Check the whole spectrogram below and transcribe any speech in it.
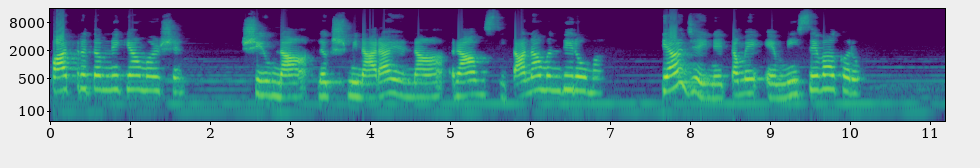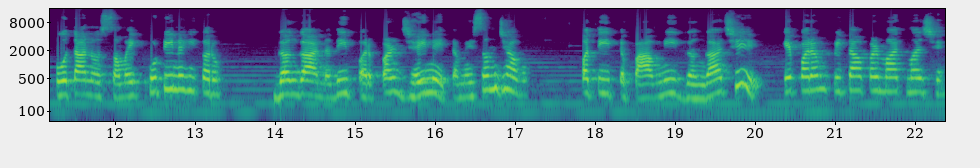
પાત્ર તમને ક્યાં મળશે? શિવના, લક્ષ્મીનારાયણના, રામ સીતાના મંદિરોમાં. ત્યાં જઈને તમે એમની સેવા કરો. પોતાનો સમય ખોટી નહીં કરો. ગંગા નદી પર પણ જઈને તમે સમજાવો. પતિત પાવની ગંગા છે કે પરમ પિતા પરમાત્મા છે?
